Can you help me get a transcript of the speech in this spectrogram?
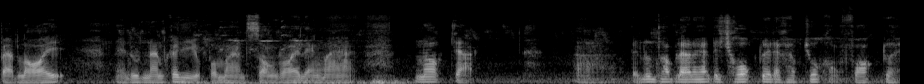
2,800 ในรุ่นนั้นก็จะอยู่ประมาณ 200 แรงม้า นอกจากาเป็นรุ่นท็อปแล้วนะครับได้โชคด้วยนะครับ โชคของฟ็อกด้วย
